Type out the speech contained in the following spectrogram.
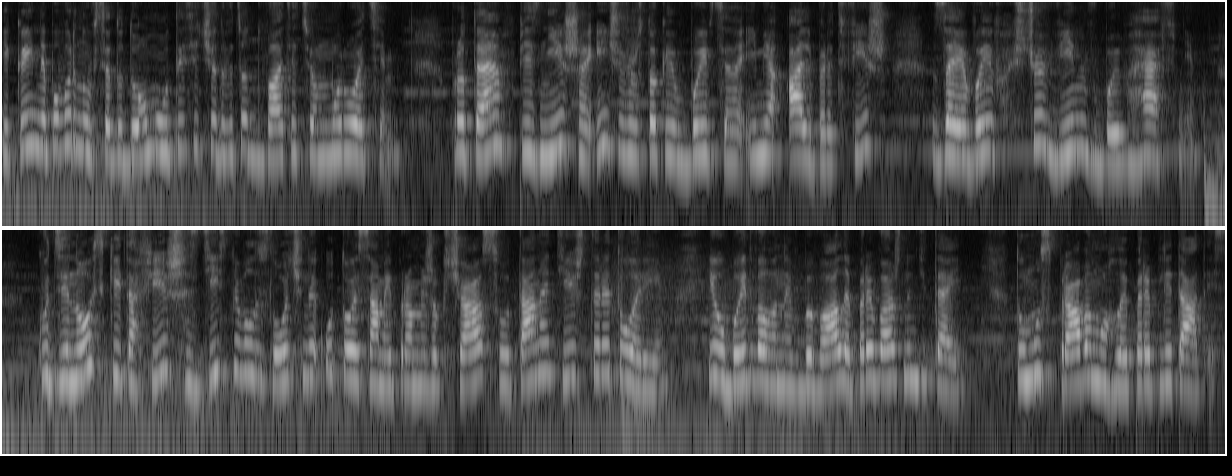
який не повернувся додому у 1927 році. Проте пізніше інший жорстокий вбивця на ім'я Альберт Фіш заявив, що він вбив Гефні. Кудзіновський та Фіш здійснювали злочини у той самий проміжок часу та на тій ж території, і обидва вони вбивали переважно дітей, тому справи могли переплітатись.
